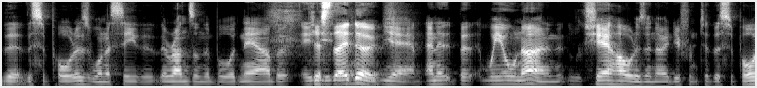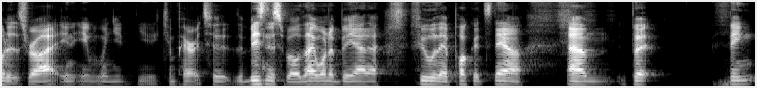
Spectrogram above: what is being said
the the supporters, want to see the, the runs on the board now. But it, yes, it- they do. yeah, and it, but we all know, and shareholders are no different to the supporters, right? In, in, when you, you compare it to the business world, they want to be able to fill their pockets now. Um, but think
